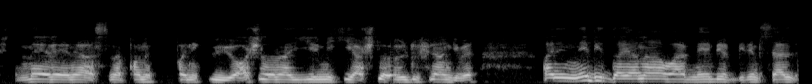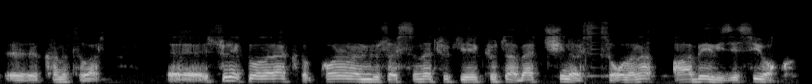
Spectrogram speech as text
işte mRNA aslında panik panik büyüyor. Aşılanan 22 yaşlı öldü falan gibi. Hani ne bir dayanağı var ne bir bilimsel e, kanıtı var. E, sürekli olarak koronavirüs aşısında Türkiye'ye kötü haber Çin aşısı olana AB vizesi yok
